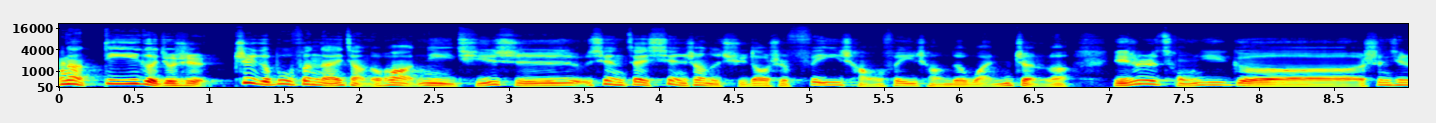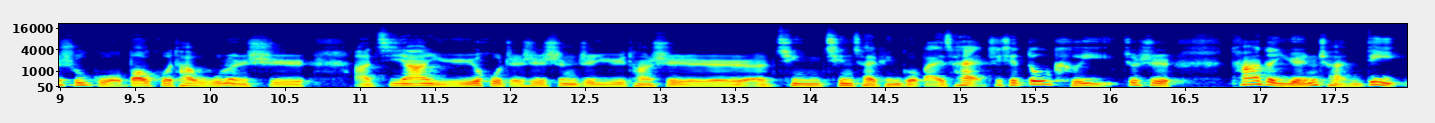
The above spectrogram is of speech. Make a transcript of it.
那第一个就是这个部分来讲的话，你其实现在线上的渠道是非常非常的完整了，也就是从一个生鲜蔬果，包括它无论是啊鸡鸭鱼，或者是甚至于它是青青菜、苹果、白菜这些都可以，就是它的原产地。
